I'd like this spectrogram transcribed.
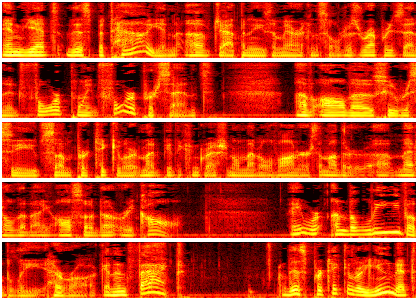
And yet, this battalion of Japanese American soldiers represented 4.4% of all those who received some particular, it might be the Congressional Medal of Honor, some other uh, medal that I also don't recall. They were unbelievably heroic. And in fact, this particular unit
